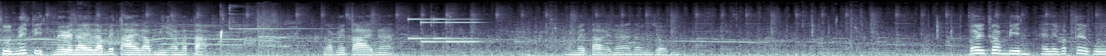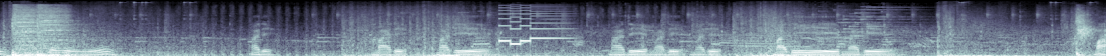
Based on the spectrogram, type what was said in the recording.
สูตรไม่ติดไม่เป็นไรเราไม่ตายเรามีอมตะ เราไม่ตายนะ เราไม่ตายนะท่านผู้ชมเฮ้ยเครื่องบินเฮลิคอปเตอร์กูโอ้โหมาดิมาดิมาดิมาดิมาดิมาดิมาดิมาดิมา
